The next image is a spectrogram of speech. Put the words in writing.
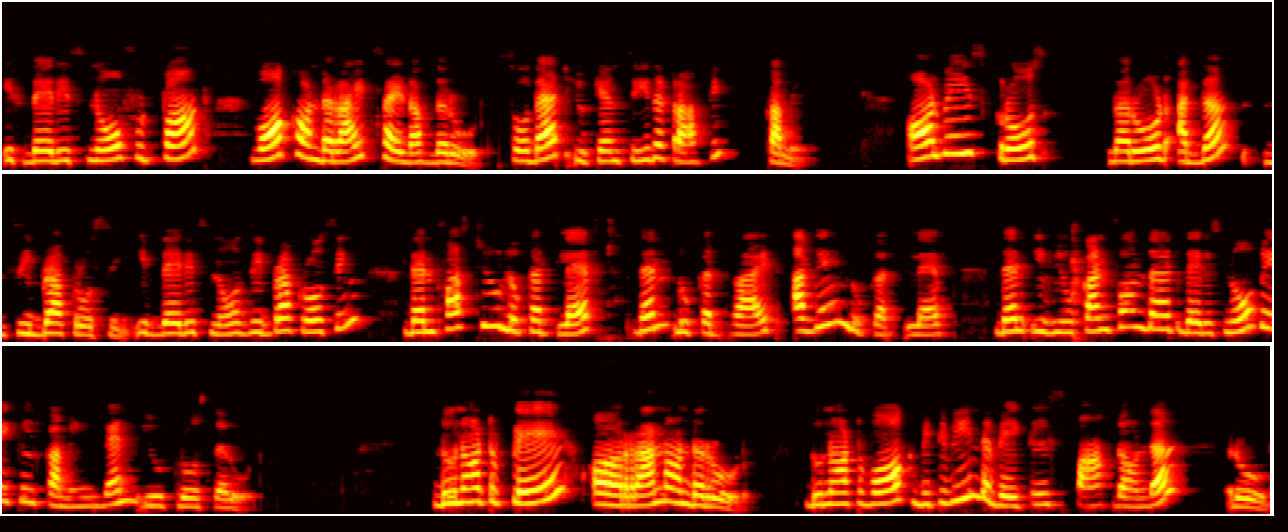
If there is no footpath, walk on the right side of the road so that you can see the traffic coming. Always cross the road at the zebra crossing. If there is no zebra crossing, then first you look at left, then look at right, again look at left. Then if you confirm that there is no vehicle coming, then you cross the road. Do not play or run on the road. Do not walk between the vehicles parked on the road.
